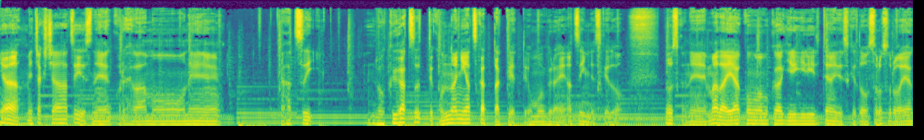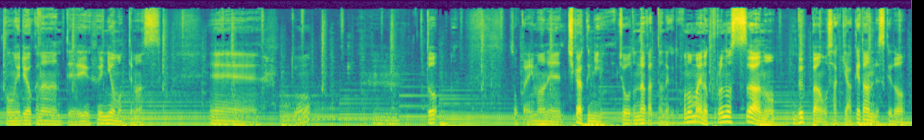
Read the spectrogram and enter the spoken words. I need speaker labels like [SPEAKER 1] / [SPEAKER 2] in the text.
[SPEAKER 1] いや、めちゃくちゃ暑いですね。これはもうね、暑い。6月ってこんなに暑かったっけって思うぐらい暑いんですけど、どうですかね。まだエアコンは僕はギリギリ入れてないですけど、そろそろエアコンを入れようかななんていうふうに思ってます。えーと、うんと、そっか、今ね、近くにちょうどなかったんだけど、この前のクロノスツアーの物販をさっき開けたんですけど、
